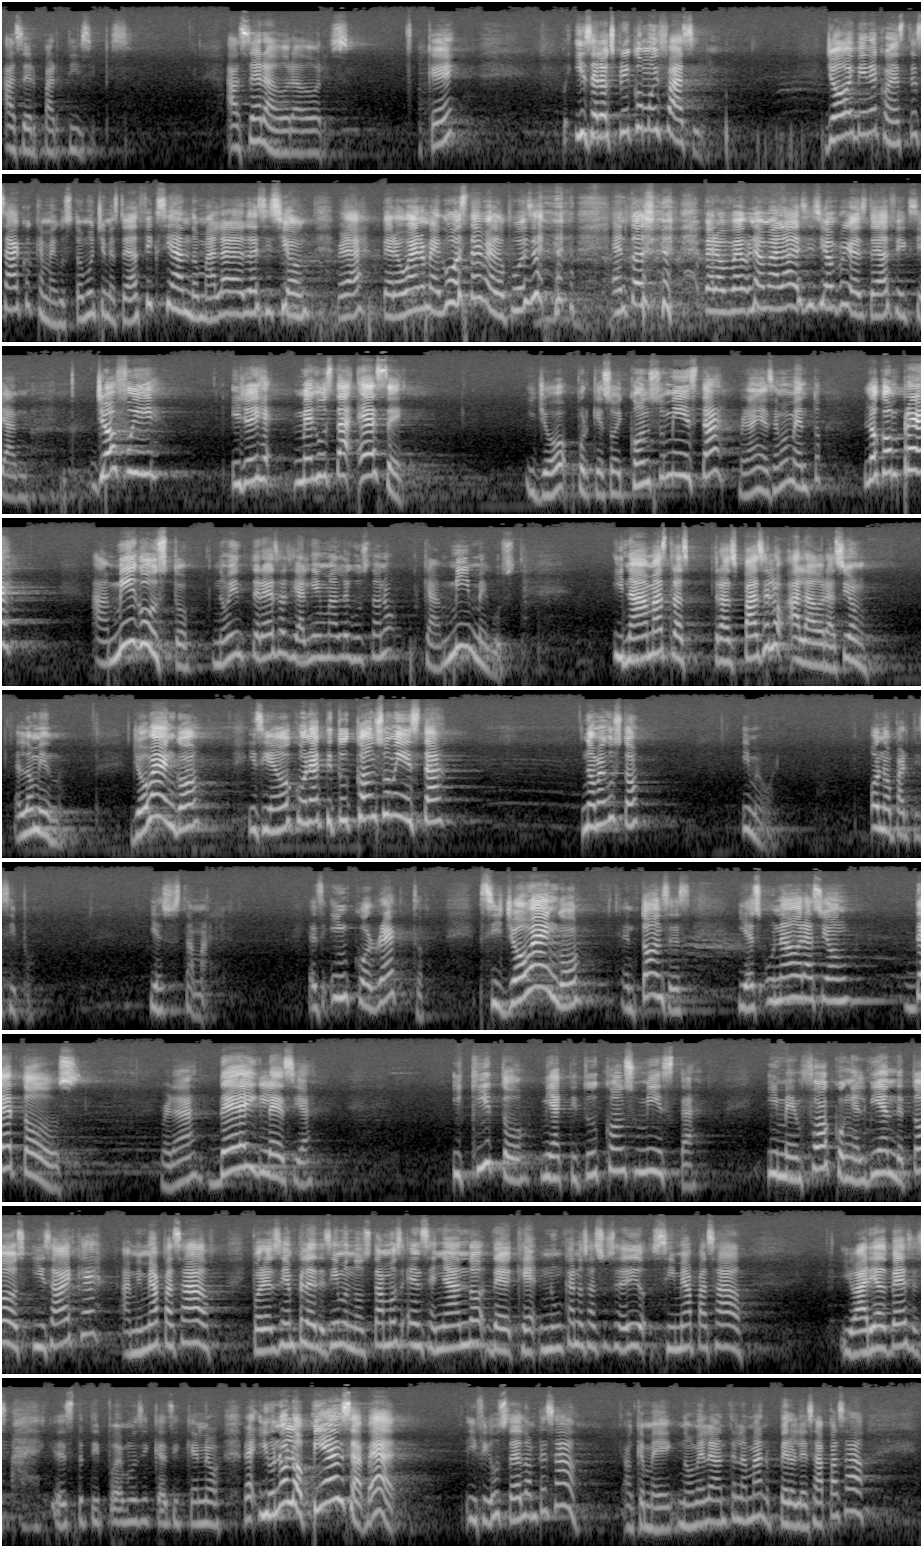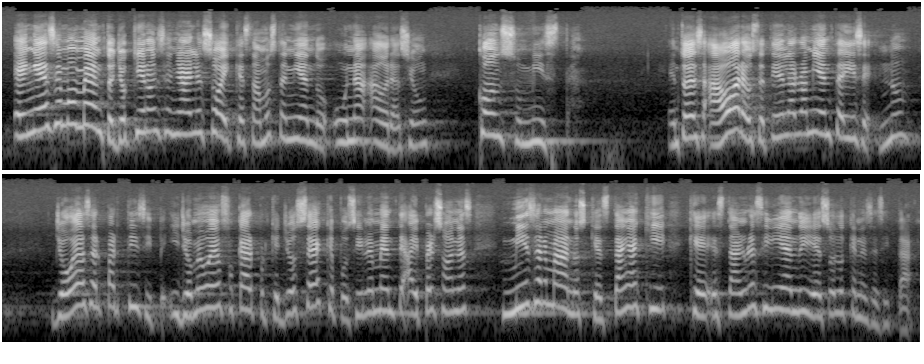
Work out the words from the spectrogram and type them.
a ser partícipes, a ser adoradores. ¿Ok? Y se lo explico muy fácil. Yo hoy vine con este saco que me gustó mucho y me estoy asfixiando, mala decisión, ¿verdad? Pero bueno, me gusta y me lo puse. Entonces, pero fue una mala decisión porque me estoy asfixiando. Yo fui y yo dije, me gusta ese. Y yo, porque soy consumista, ¿verdad? En ese momento, lo compré a mi gusto. No me interesa si a alguien más le gusta o no, porque a mí me gusta. Y nada más tras, traspáselo a la adoración. Es lo mismo. Yo vengo y si vengo con una actitud consumista, no me gustó y me voy. O no participo. Y eso está mal. Es incorrecto. Si yo vengo, entonces, y es una oración de todos, ¿verdad? De iglesia, y quito mi actitud consumista y me enfoco en el bien de todos. ¿Y sabe qué? A mí me ha pasado por eso siempre les decimos, no estamos enseñando de que nunca nos ha sucedido, sí me ha pasado. Y varias veces, ay, este tipo de música sí que no. Y uno lo piensa, vea, y fijo, ustedes lo han pensado, aunque no me levanten la mano, pero les ha pasado. En ese momento yo quiero enseñarles hoy que estamos teniendo una adoración consumista. Entonces ahora usted tiene la herramienta y dice, no, yo voy a ser partícipe y yo me voy a enfocar porque yo sé que posiblemente hay personas, mis hermanos, que están aquí, que están recibiendo y eso es lo que necesitan.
